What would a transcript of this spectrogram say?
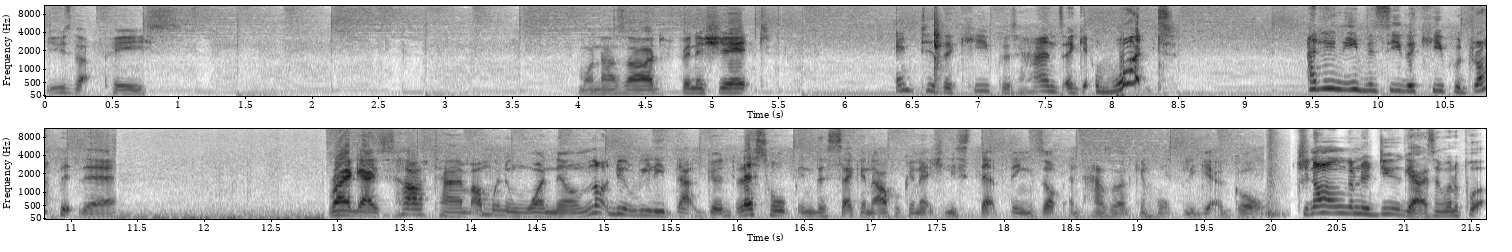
Use that pace. Come on, Hazard. Finish it. Into the keeper's hands again. What? I didn't even see the keeper drop it there. Right guys, it's half time. I'm winning 1-0. Not doing really that good. Let's hope in the second half we can actually step things up and Hazard can hopefully get a goal. Do you know what I'm going to do guys? I'm going to put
